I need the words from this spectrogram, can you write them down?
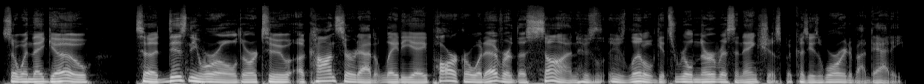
so when they go to Disney World or to a concert at Lady A Park or whatever, the son who's who's little gets real nervous and anxious because he's worried about daddy.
